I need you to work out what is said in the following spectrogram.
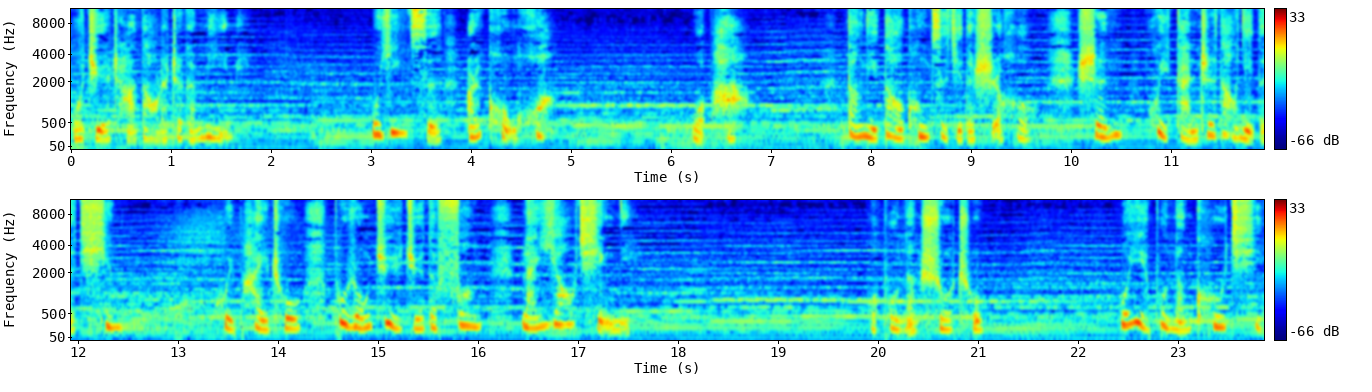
我觉察到了这个秘密，我因此而恐慌。我怕，当你倒空自己的时候，神会感知到你的轻，会派出不容拒绝的风来邀请你。我不能说出，我也不能哭泣。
